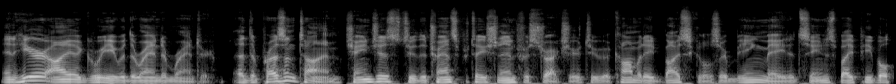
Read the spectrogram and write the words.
And here I agree with the random ranter. At the present time, changes to the transportation infrastructure to accommodate bicycles are being made, it seems, by people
